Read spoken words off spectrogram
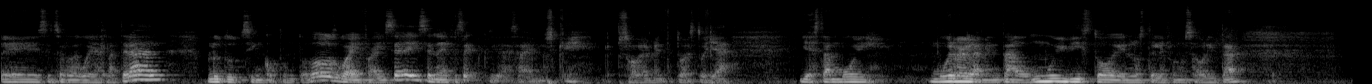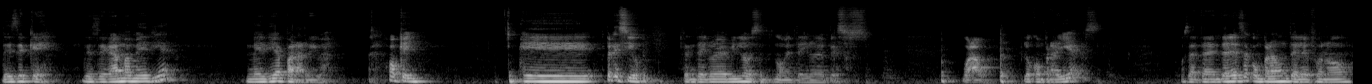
Eh, sensor de huellas lateral, Bluetooth 5.2, Wi-Fi 6, NFC. Ya sabemos que, pues, obviamente todo esto ya, ya está muy, muy reglamentado, muy visto en los teléfonos ahorita. ¿Desde qué? Desde gama media media para arriba. Ok. Eh, precio, 39.999 pesos. Wow, ¿lo comprarías? O sea, ¿te interesa comprar un teléfono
